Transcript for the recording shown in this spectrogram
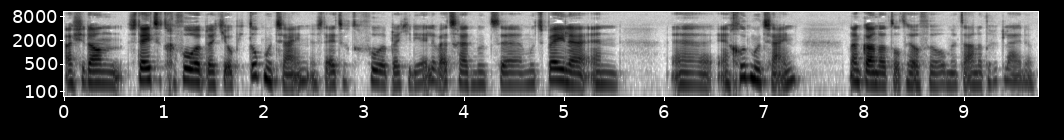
als je dan steeds het gevoel hebt dat je op je top moet zijn, en steeds het gevoel hebt dat je die hele wedstrijd moet, uh, moet spelen en, uh, en goed moet zijn, dan kan dat tot heel veel mentale druk leiden.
